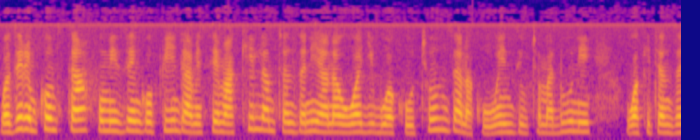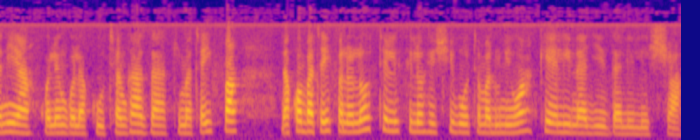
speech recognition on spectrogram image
Waziri Mkuu mstaafu Mizengo Pinda amesema kila Mtanzania ana uwajibu wa kuutunza na kuuenzi utamaduni wa Kitanzania kwa lengo la kuutangaza kimataifa na kwamba taifa lolote lisiloheshimu utamaduni wake linajidhalilisha.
